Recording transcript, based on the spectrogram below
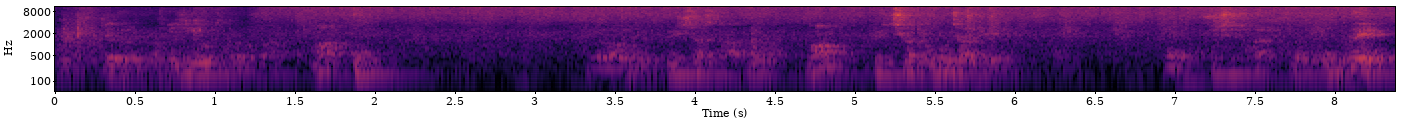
그때 너 뒤지고 들어가. 어? 너 글씨가 잘하잖아. 어? 글씨가 너무 잘해. 어 잘했어 너 오래.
